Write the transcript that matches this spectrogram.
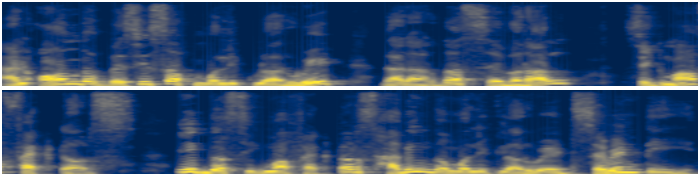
and on the basis of molecular weight there are the several sigma factors. If the sigma factors having the molecular weight 70,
